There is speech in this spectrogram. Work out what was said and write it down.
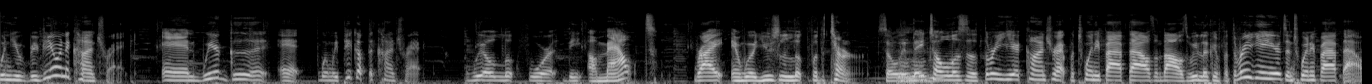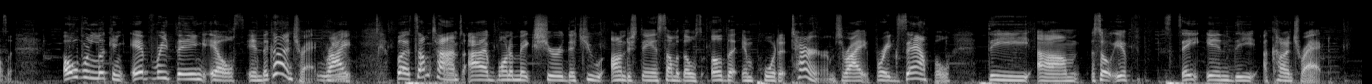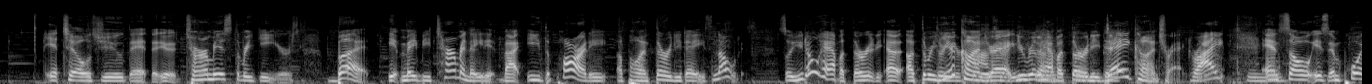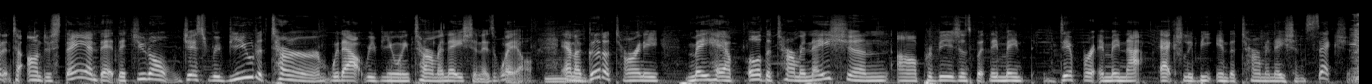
when you're reviewing the contract, and we're good at when we pick up the contract, we'll look for the amount, right? And we'll usually look for the term. So mm-hmm. if they told us a three-year contract for twenty-five thousand dollars, we're looking for three years and twenty-five thousand overlooking everything else in the contract, mm-hmm. right? But sometimes I want to make sure that you understand some of those other important terms, right? For example, the um, so if say in the contract it tells you that the term is three years, but it may be terminated by either party upon 30 days notice. So you don't have a 30 uh, a 3 year contract, contract, you really have a 30 day, contract, right? Mm-hmm. And so it's important to understand that that you don't just review the term without reviewing termination as well. Mm-hmm. And a good attorney may have other termination uh, provisions, but they may differ and may not actually be in the termination section.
